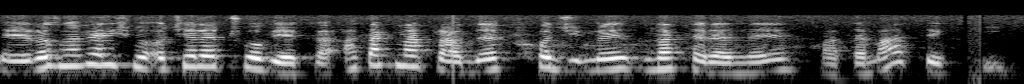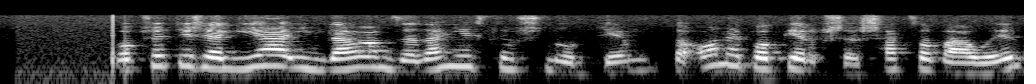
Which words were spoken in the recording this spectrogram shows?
Y, rozmawialiśmy o ciele człowieka, a tak naprawdę wchodzimy na tereny matematyki. Bo przecież jak ja im dałam zadanie z tym sznurkiem, to one po pierwsze szacowały,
